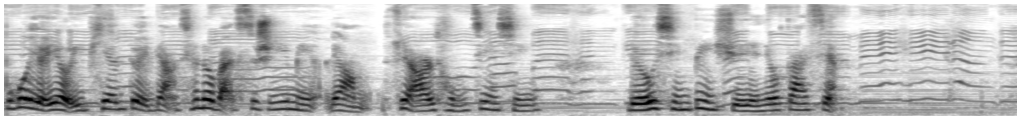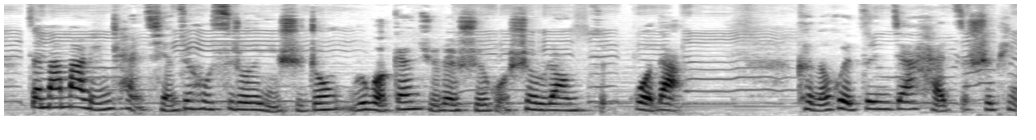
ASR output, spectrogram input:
不过也有一篇对两千六百四十一名两岁儿童进行流行病学研究发现，在妈妈临产前最后四周的饮食中，如果柑橘类水果摄入量过大，可能会增加孩子食品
